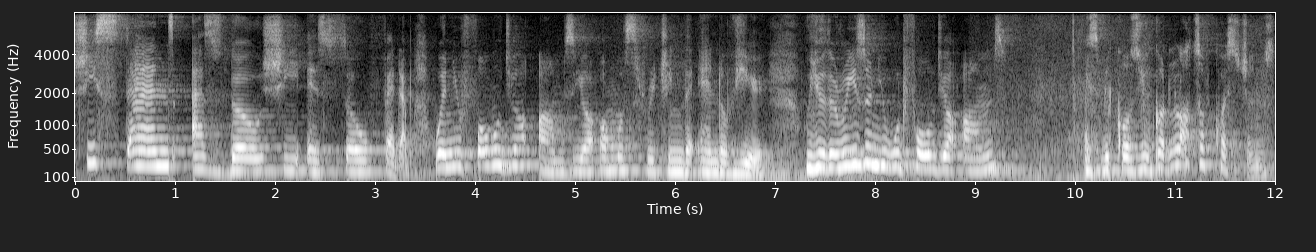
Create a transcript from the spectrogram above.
She stands as though she is so fed up. When you fold your arms, you're almost reaching the end of you. You, the reason you would fold your arms is because you've got lots of questions.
